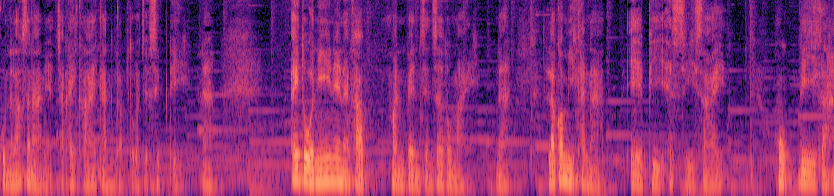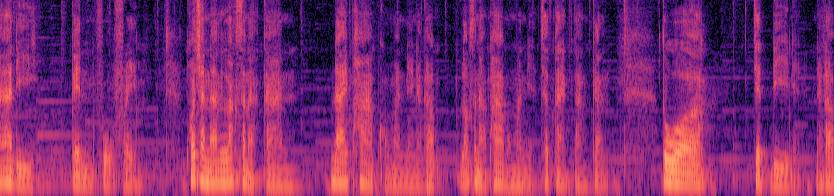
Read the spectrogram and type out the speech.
คุณลักษณะเนี่ยจะคล้ายๆกันกับตัว 70D นะ ไอตัวนี้เนี่ยนะครับ มันเป็นเซนเซอร์ตัวใหม่นะ แล้วก็มีขนาด APS-C size 6D กับ 5D เป็น full frame เพราะฉะนั้นลักษณะการได้ภาพของมันเนี่ยนะครับ ลักษณะภาพของมันเนี่ยจะแตกต่างกัน ตัว 7D เนี่ยนะครับ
